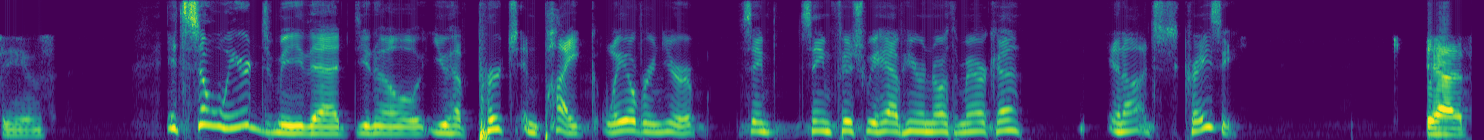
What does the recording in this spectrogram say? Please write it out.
seems. It's so weird to me that you know you have perch and pike way over in Europe, same same fish we have here in North America. You know, it's crazy. Yeah, it's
